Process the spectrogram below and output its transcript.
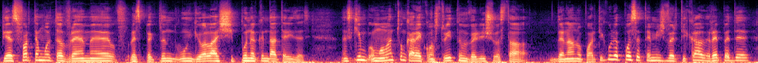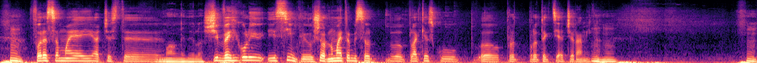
pierzi foarte multă vreme respectând unghiul ăla și până când aterizezi. În schimb, în momentul în care ai construit învelișul ăsta de nanoparticule, poți să te miști vertical, repede, Hmm. fără să mai ai aceste... M-am gândit la Și vehiculul e simplu, e ușor, nu mai trebuie să-l uh, plachezi cu uh, pro- protecția ceramică. Mhm. Hmm.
